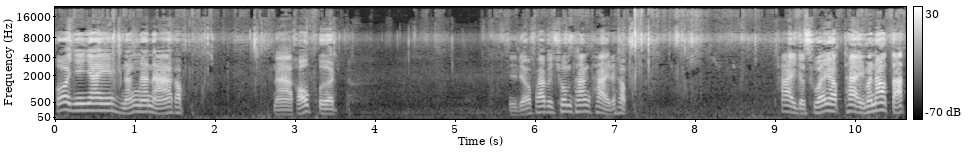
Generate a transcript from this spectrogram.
ข้อใหญ่ๆหนังหนาๆครับ หน้าเขาเปิด เดี๋ยวพาไปชมทางถ่ายนะครับถ่ายก็สวยครับถ่ายมะนาวตัด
